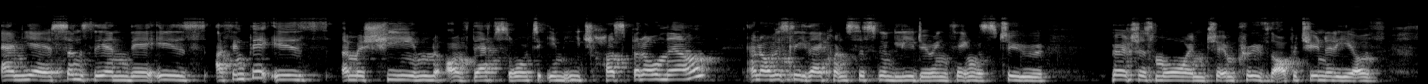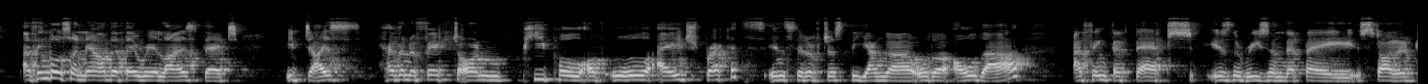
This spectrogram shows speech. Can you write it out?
And yeah since then there is i think there is a machine of that sort in each hospital now. And obviously they're consistently doing things to purchase more and to improve the opportunity of i think also now that they realize that it does have an effect on people of all age brackets instead of just the younger or the older. I think that that is the reason that they started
